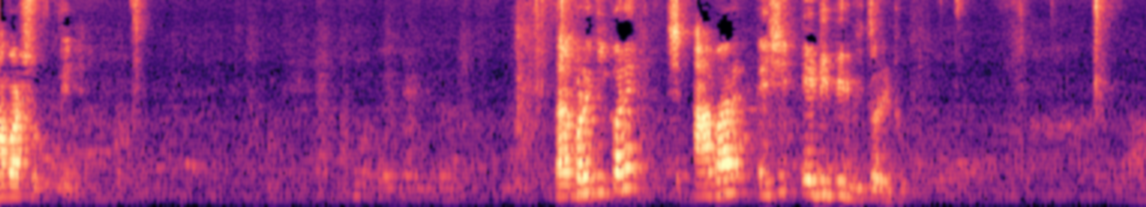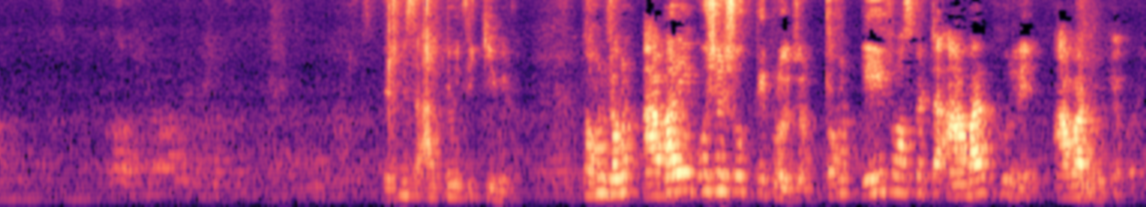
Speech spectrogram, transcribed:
আবার শক্তি নেয়। তারপরে কি করে? আবার এসে এডিপির ভিতরে ঢুকে। আলটিমেটলি কি হলো? তখন যখন আবার এই কোষের শক্তি প্রয়োজন, তখন এই ফসফেটটা আবার খুলে আবার ঢুকে পড়ে।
